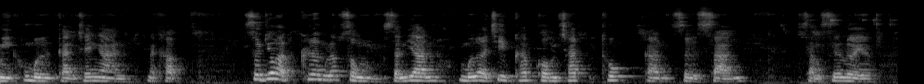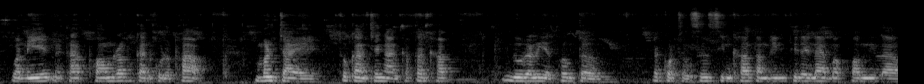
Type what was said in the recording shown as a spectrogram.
มีคู่มือการใช้งานนะครับ สุดยอดเครื่องรับส่งสัญญาณมืออาชีพครับคมชัดทุกการสื่อสารสั่งซื้อเลยวันนี้นะครับ พร้อมรับประกันคุณภาพ มั่นใจทุกการใช้งานครับท่านครับ ดูรายละเอียดเพิ่มเติม และกดสั่งซื้อสินค้าตามลิงก์ที่ได้แนบมาพร้อมนี้แล้ว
